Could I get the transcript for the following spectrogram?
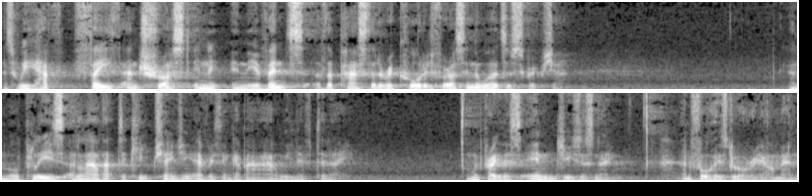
as we have faith and trust in the, in the events of the past that are recorded for us in the words of Scripture. And Lord, please allow that to keep changing everything about how we live today. And we pray this in Jesus' name and for his glory. Amen.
